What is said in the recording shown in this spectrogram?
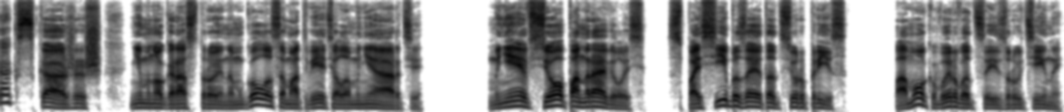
«Как скажешь», — немного расстроенным голосом ответила мне Арти. «Мне все понравилось. Спасибо за этот сюрприз. Помог вырваться из рутины».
